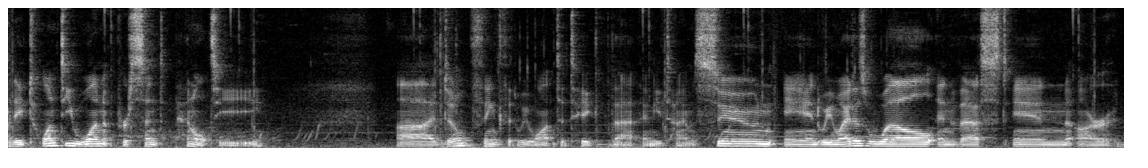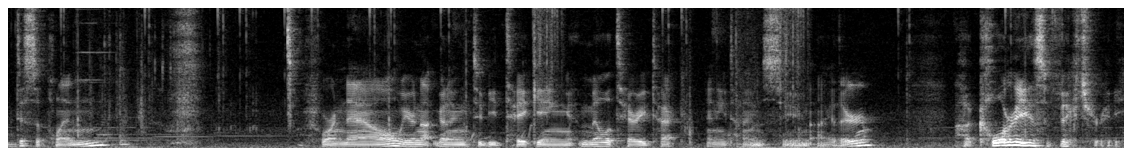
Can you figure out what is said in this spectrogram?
at a 21% penalty. Uh, I don't think that we want to take that anytime soon, and we might as well invest in our discipline. For now, we are not going to be taking military tech anytime soon either. A glorious victory.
